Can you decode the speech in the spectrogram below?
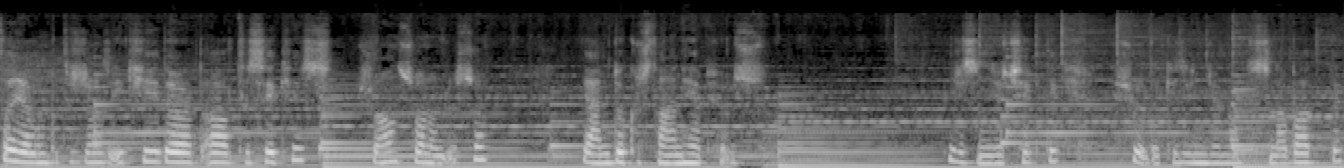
Sayalım pıtırcığımızı 2, 4, 6, 8 şu an sonuncusu. Yani 9 tane yapıyoruz. Bir zincir çektik. Şuradaki zincirin ortasına battık.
